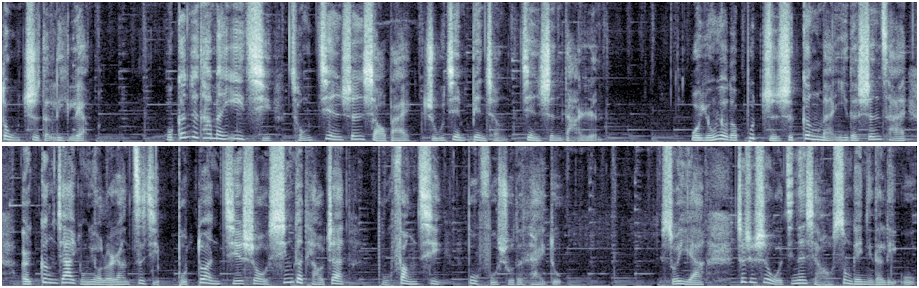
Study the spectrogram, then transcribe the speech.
斗志的力量。我跟着他们一起从健身小白逐渐变成健身达人。我拥有的不只是更满意的身材，而更加拥有了让自己不断接受新的挑战。不放弃、不服输的态度，所以啊，这就是我今天想要送给你的礼物：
